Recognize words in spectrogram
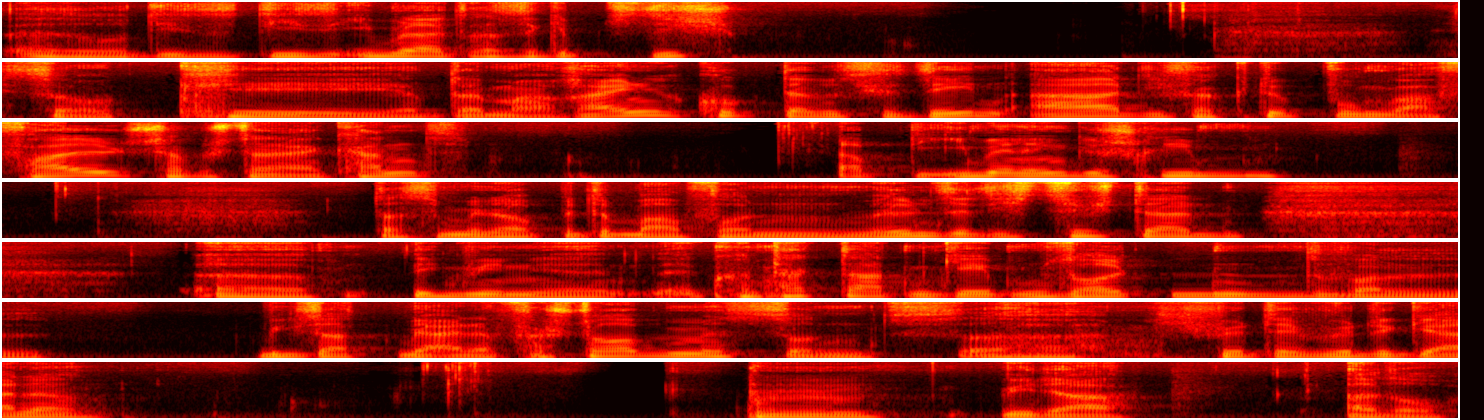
also diese diese E-Mail-Adresse gibt's nicht. Ich so, okay, hab da mal reingeguckt, habe ich gesehen, ah, die Verknüpfung war falsch, habe ich dann erkannt, hab die E-Mail hingeschrieben, dass sie mir doch bitte mal von Willensittichzüchtern äh, irgendwie eine Kontaktdaten geben sollten, weil, wie gesagt, mir einer verstorben ist und äh, ich würde, würde gerne mh, wieder, also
